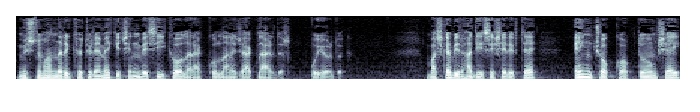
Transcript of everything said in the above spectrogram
Müslümanları kötülemek için vesike olarak kullanacaklardır buyurdu. Başka bir hadisi şerifte en çok korktuğum şey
